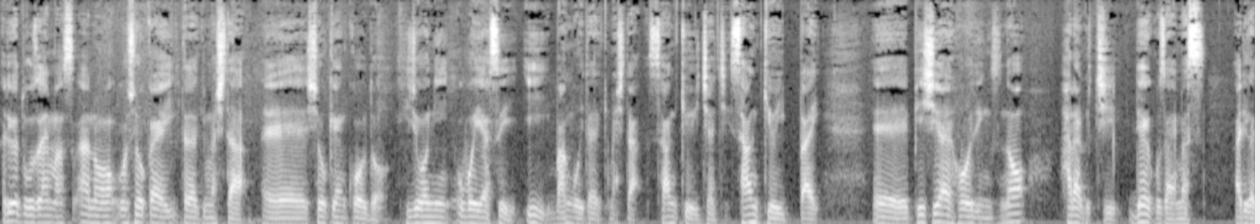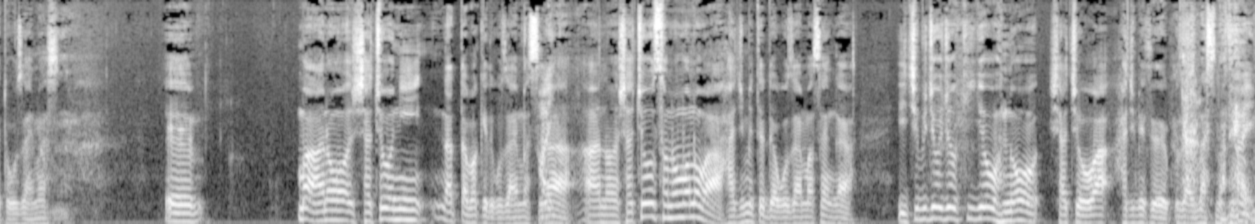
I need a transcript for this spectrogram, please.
ありがとうございます。あの、ご紹介いただきました、えー証券コード、非常に覚えやすい、いい番号いただきました。3918、39いっぱい、えー PCI ホールディングスの原口でございます。ありがとうございます。えーまあ、あの、社長になったわけでございますが、あの、社長そのものは初めてではございませんが、一部上場企業の社長は初めてでございますので、はい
